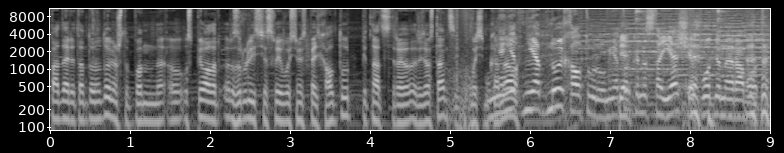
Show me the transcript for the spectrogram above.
подарит Антону Долину, чтобы он э, успевал разрулить все свои 85 халтур, 15 ра- радиостанций, 8 У меня каналов. нет ни одной халтуры, у меня Пять. только настоящая подлинная работа.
